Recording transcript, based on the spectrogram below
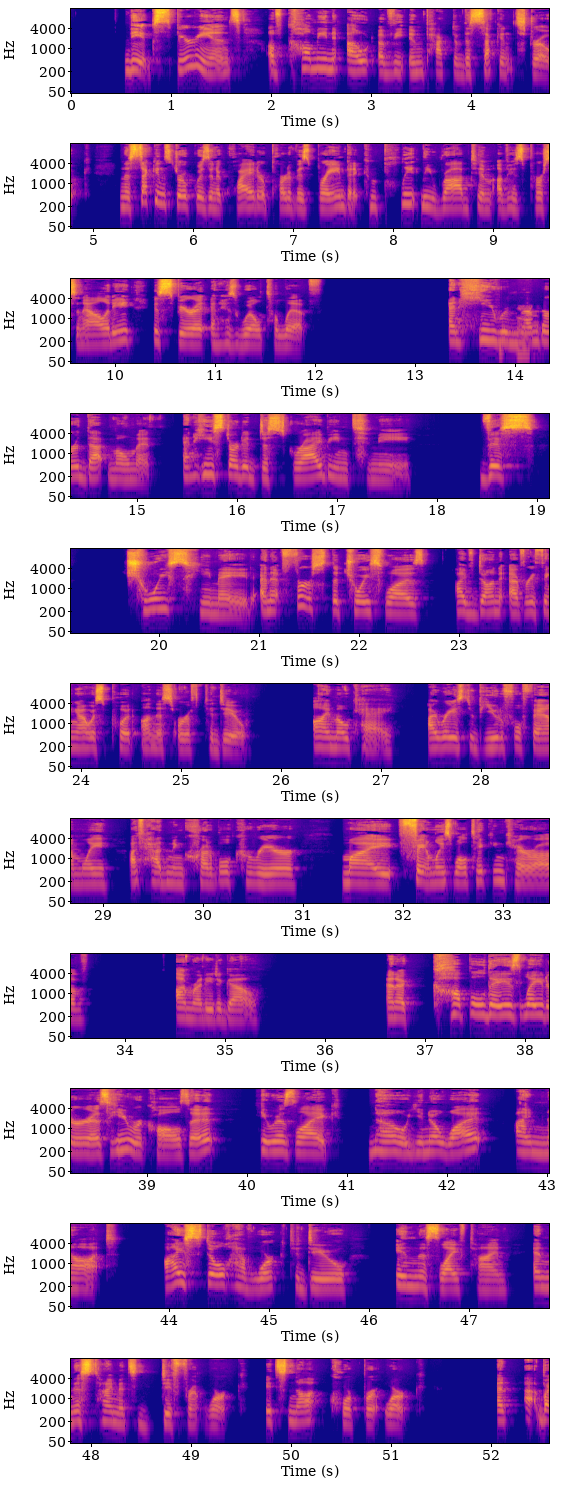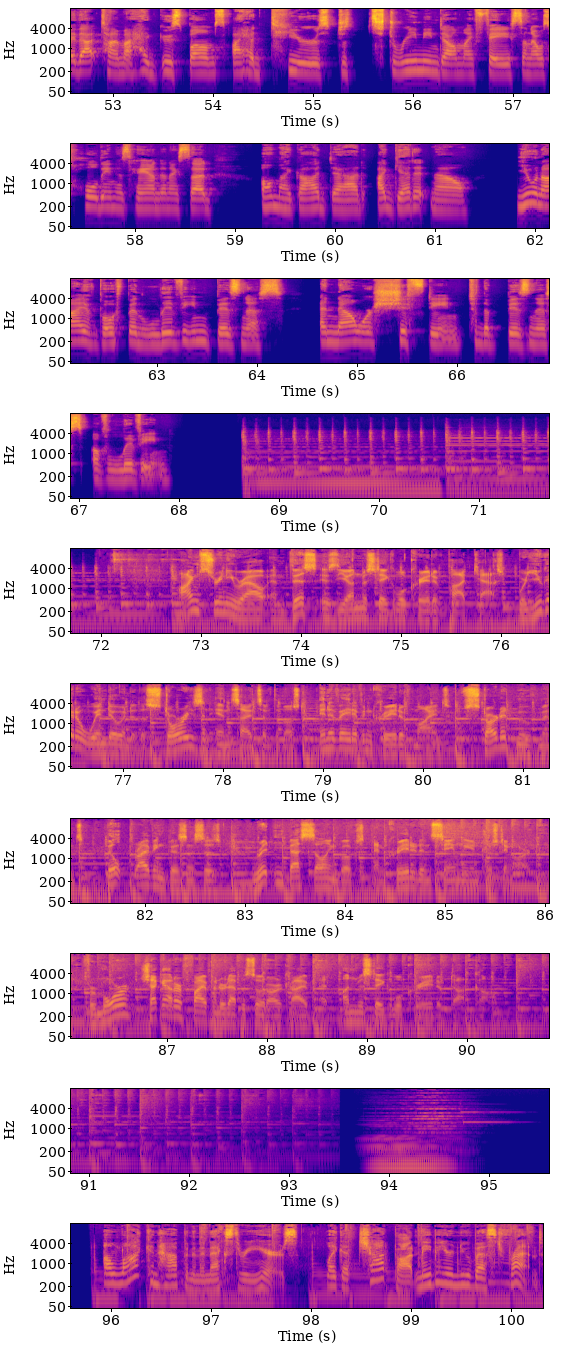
the experience of coming out of the impact of the second stroke. And the second stroke was in a quieter part of his brain, but it completely robbed him of his personality, his spirit, and his will to live. And he mm-hmm. remembered that moment and he started describing to me this choice he made. And at first, the choice was I've done everything I was put on this earth to do. I'm okay. I raised a beautiful family. I've had an incredible career. My family's well taken care of. I'm ready to go. And a couple days later, as he recalls it, he was like, No, you know what? I'm not. I still have work to do in this lifetime. And this time it's different work. It's not corporate work. And uh, by that time, I had goosebumps. I had tears just streaming down my face. And I was holding his hand and I said, Oh my God, dad, I get it now. You and I have both been living business, and now we're shifting to the business of living. I'm Srini Rao, and this is the Unmistakable Creative Podcast, where you get a window into the stories and insights of the most innovative and creative minds who've started movements, built thriving businesses, written best selling books, and created insanely interesting art. For more, check out our 500 episode archive at unmistakablecreative.com. A lot can happen in the next three years. Like a chatbot may be your new best friend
